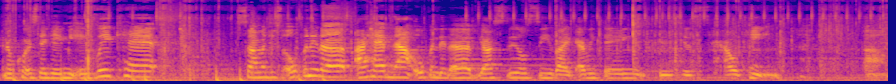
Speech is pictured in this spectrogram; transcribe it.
And of course they gave me a wig cap. So I'm gonna just open it up. I have not opened it up. Y'all still see like everything is just how it came. Um,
